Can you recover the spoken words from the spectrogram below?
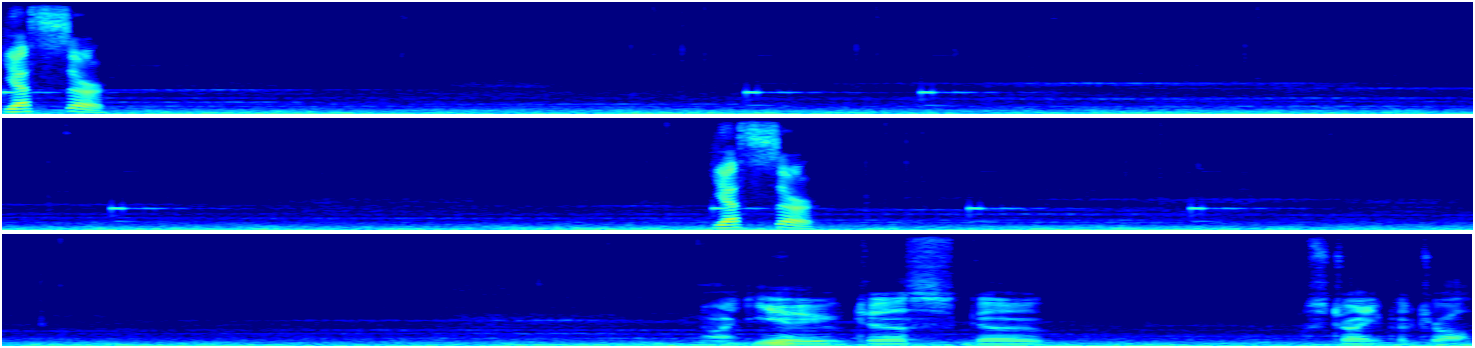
Yes, sir. Yes, sir. Alright, you just go straight but drop.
